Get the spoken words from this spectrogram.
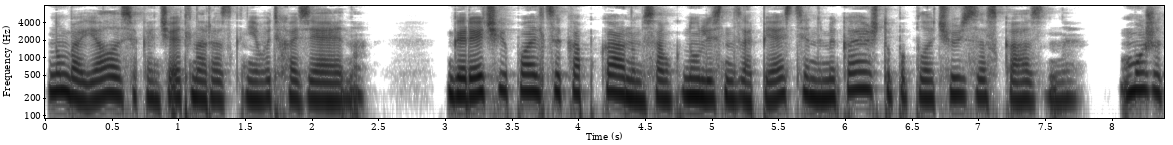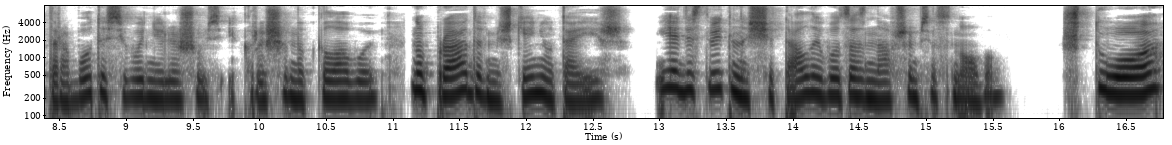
но боялась окончательно разгневать хозяина. Горячие пальцы капканом сомкнулись на запястье, намекая, что поплачусь за сказанное. Может, работы сегодня лишусь и крыши над головой, но правда в мешке не утаишь. Я действительно считала его зазнавшимся снобом. «Что?»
